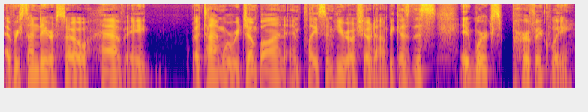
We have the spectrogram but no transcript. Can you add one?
every Sunday or so have a a time where we jump on and play some Hero Showdown because this it works perfectly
